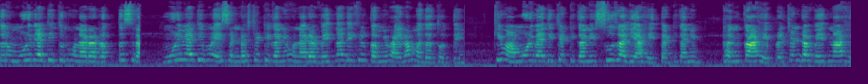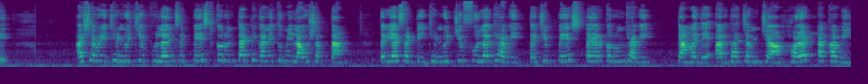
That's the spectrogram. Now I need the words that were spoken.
तर मूळ व्याधीतून होणारा रक्तस्राव मूळ व्याधीमुळे संडासच्या ठिकाणी होणाऱ्या वेदना देखील कमी व्हायला मदत होते. किंवा मूळ व्याधीच्या ठिकाणी सूज आली आहे त्या ठिकाणी ठणका आहे प्रचंड वेदना आहेत. अशा वेळी झेंडूची फुलांचे पेस्ट करून त्या ठिकाणी तुम्ही लावू शकता. तर यासाठी झेंडूची फुलं घ्यावी त्याची पेस्ट तयार करून घ्यावी. त्यामध्ये अर्धा चमचा हळद टाकावी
